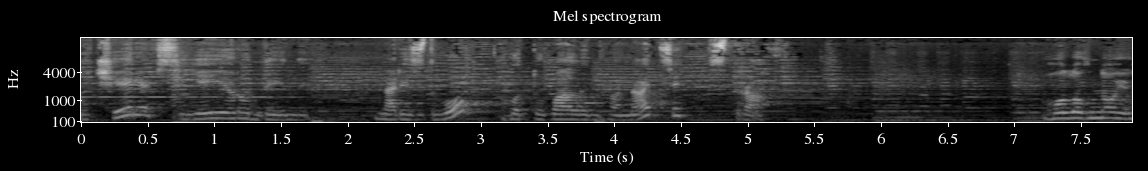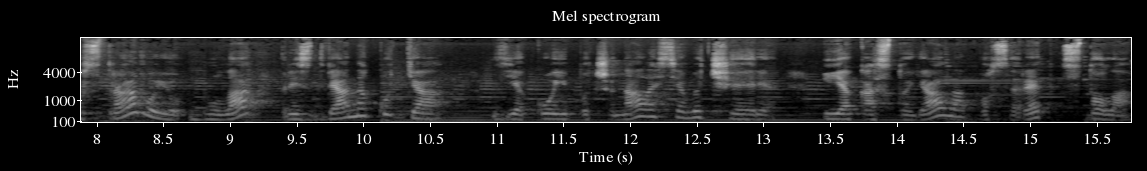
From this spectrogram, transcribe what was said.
вечеря всієї родини. На Різдво готували 12 страв. Головною стравою була різдвяна кутя, з якої починалася вечеря і яка стояла посеред стола.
